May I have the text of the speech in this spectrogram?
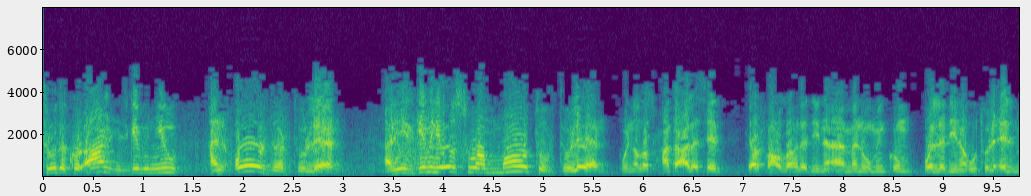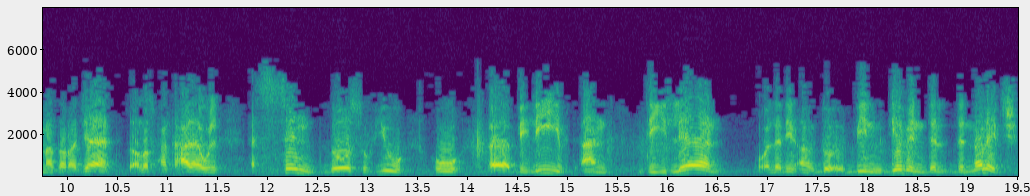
through the Quran He's giving you an order to learn. And He's giving you also a motive to learn. When Allah subhanahu wa ta'ala said, يرفع الله الذين آمنوا منكم والذين أوتوا العلم درجات. So Allah subhanahu wa ta'ala will ascend those of you who uh, believed and they learn والذين uh, been given the, the knowledge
